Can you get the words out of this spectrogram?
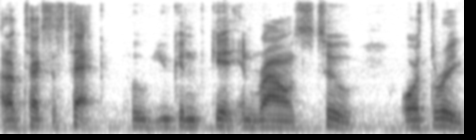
out of Texas Tech who you can get in rounds two or three.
